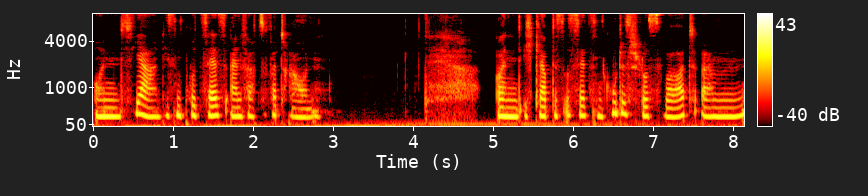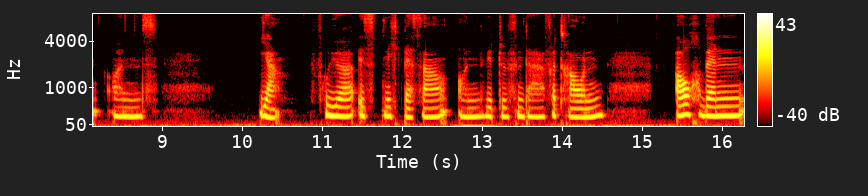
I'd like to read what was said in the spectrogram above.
Und ja, diesem Prozess einfach zu vertrauen. Und ich glaube, das ist jetzt ein gutes Schlusswort. Ähm, und ja, früher ist nicht besser und wir dürfen da vertrauen. Auch wenn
